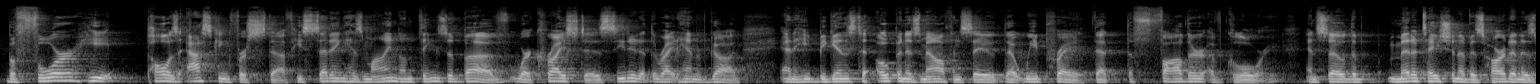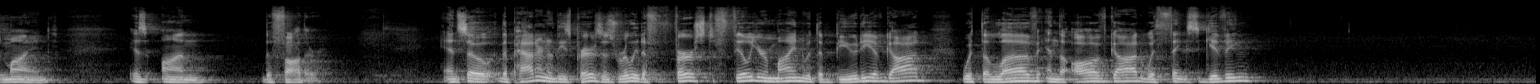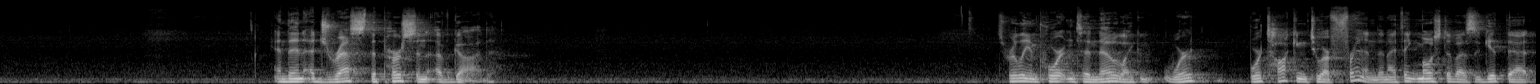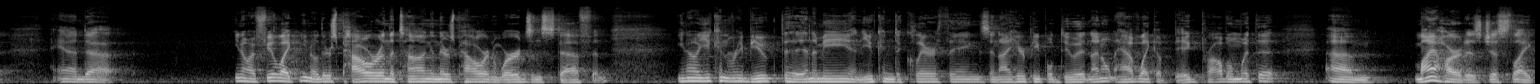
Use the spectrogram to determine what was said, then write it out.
before he Paul is asking for stuff. He's setting his mind on things above where Christ is, seated at the right hand of God. And he begins to open his mouth and say that we pray that the Father of glory. And so the meditation of his heart and his mind is on the Father. And so the pattern of these prayers is really to first fill your mind with the beauty of God, with the love and the awe of God, with thanksgiving and then address the person of God. It's really important to know like we're we're talking to our friend, and I think most of us get that. And uh, you know, I feel like, you know, there's power in the tongue and there's power in words and stuff. And, you know, you can rebuke the enemy and you can declare things. And I hear people do it and I don't have like a big problem with it. Um, my heart is just like,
